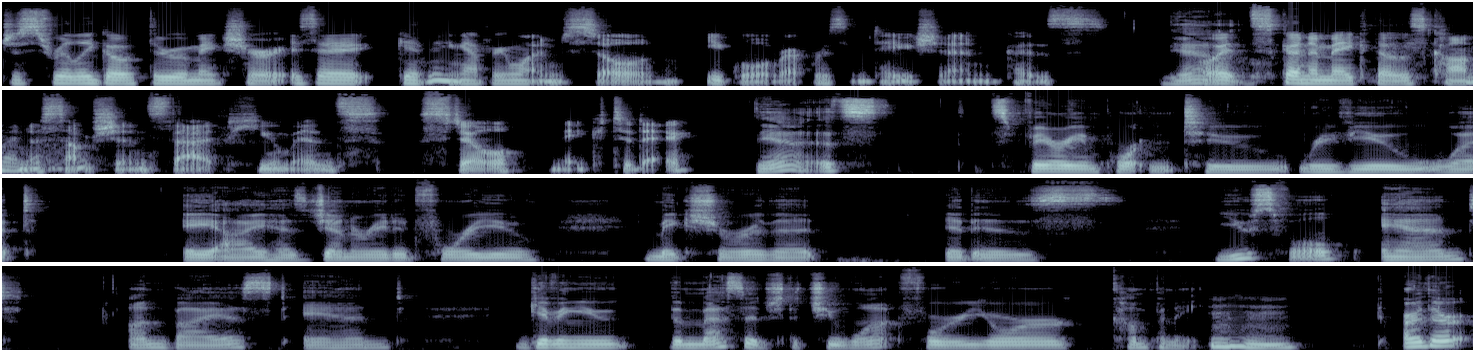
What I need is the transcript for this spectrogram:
Just really go through and make sure is it giving everyone still equal representation? Because yeah. it's going to make those common assumptions that humans still make today. Yeah it's it's very important to review what ai has generated for you make sure that it is useful and unbiased and giving you the message that you want for your company. Mm-hmm. Are there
